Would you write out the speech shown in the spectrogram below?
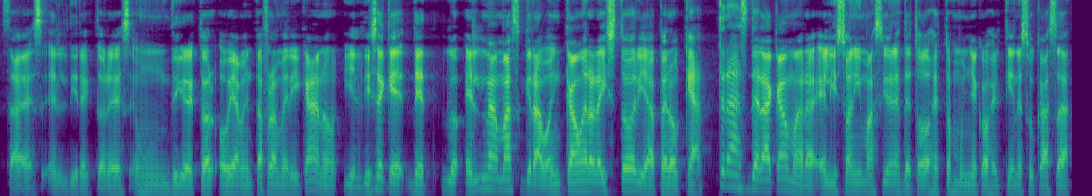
¿sabes? El director es un director obviamente afroamericano y él dice que de- él nada más grabó en cámara la historia, pero que atrás de la cámara él hizo animaciones de todos estos muñecos. Él tiene su casa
